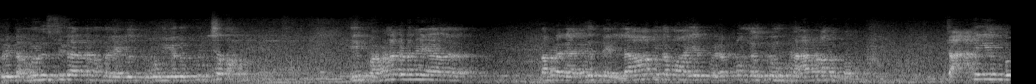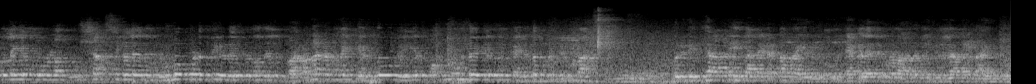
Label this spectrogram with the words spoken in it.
ഒരു കമ്മ്യൂണിസ്റ്റുകാരൻ എന്ന നിലയിൽ തോന്നിയത് പുച്ഛമാണ്. ഈ ഭരണഘടനയാണ് നമ്മുടെ രാജ്യത്തെ എല്ലാവിധമായ കുഴപ്പങ്ങൾക്കും കാരണമെന്നും ടാറ്റയും പിള്ളയും പോലുള്ള ദുശാസികളെ രൂപപ്പെടുത്തിയെടുക്കുന്നതിൽ ഭരണഘടനയ്ക്ക് എന്തോ വലിയ പങ്കുണ്ട് എന്ന് കരുതപ്പെട്ടിരുന്ന ഒരു വിദ്യാർത്ഥി കാലഘട്ടമായിരുന്നു. ഞങ്ങളെ പോലുള്ള ആളുകൾക്കെല്ലാം ഉണ്ടായിരുന്നു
